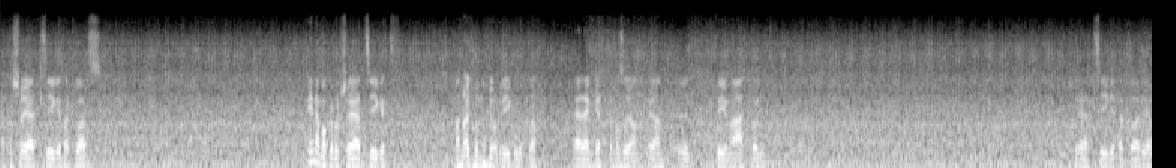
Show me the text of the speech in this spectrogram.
Hát a saját céget akarsz. Én nem akarok saját céget. Már nagyon-nagyon régóta elengedtem az olyan, olyan ö, témát, hogy saját céget akarjak.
